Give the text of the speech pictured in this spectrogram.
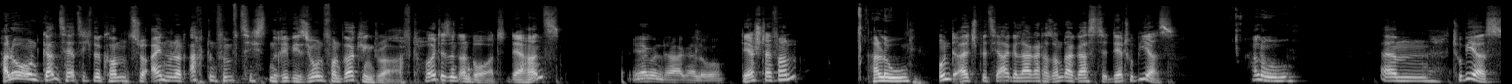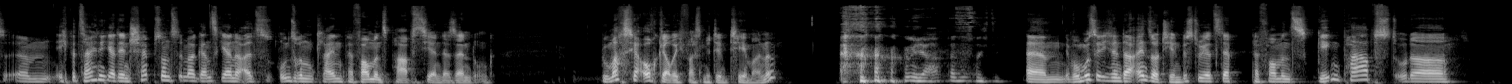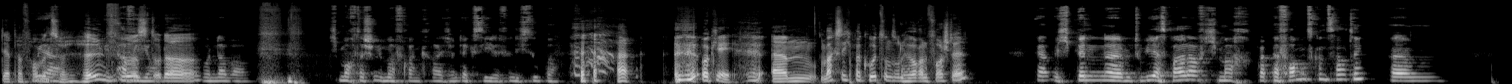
Hallo und ganz herzlich willkommen zur 158. Revision von Working Draft. Heute sind an Bord der Hans. Ja, guten Tag, hallo. Der Stefan. Hallo. Und als spezial gelagerter Sondergast der Tobias. Hallo. Ähm, Tobias, ähm, ich bezeichne ja den Chef sonst immer ganz gerne als unseren kleinen Performance-Papst hier in der Sendung. Du machst ja auch, glaube ich, was mit dem Thema, ne? ja, das ist richtig. Ähm, wo musst du dich denn da einsortieren? Bist du jetzt der Performance-Gegenpapst oder der Performance Oh ja, Höllenfürst oder? Wunderbar. Ich mochte schon immer Frankreich und Exil, finde ich super. Okay. Ähm, magst du dich mal kurz unseren Hörern vorstellen? Ja, ich bin ähm, Tobias Baldauf, ich mache Web Performance Consulting, ähm,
